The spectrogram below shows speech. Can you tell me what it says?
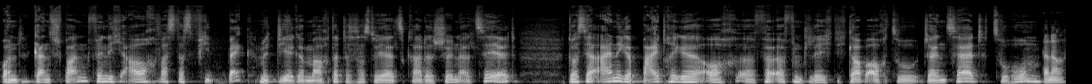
Und ganz spannend finde ich auch, was das Feedback mit dir gemacht hat. Das hast du ja jetzt gerade schön erzählt. Du hast ja einige Beiträge auch äh, veröffentlicht. Ich glaube auch zu Gen Z, zu Home. Genau.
